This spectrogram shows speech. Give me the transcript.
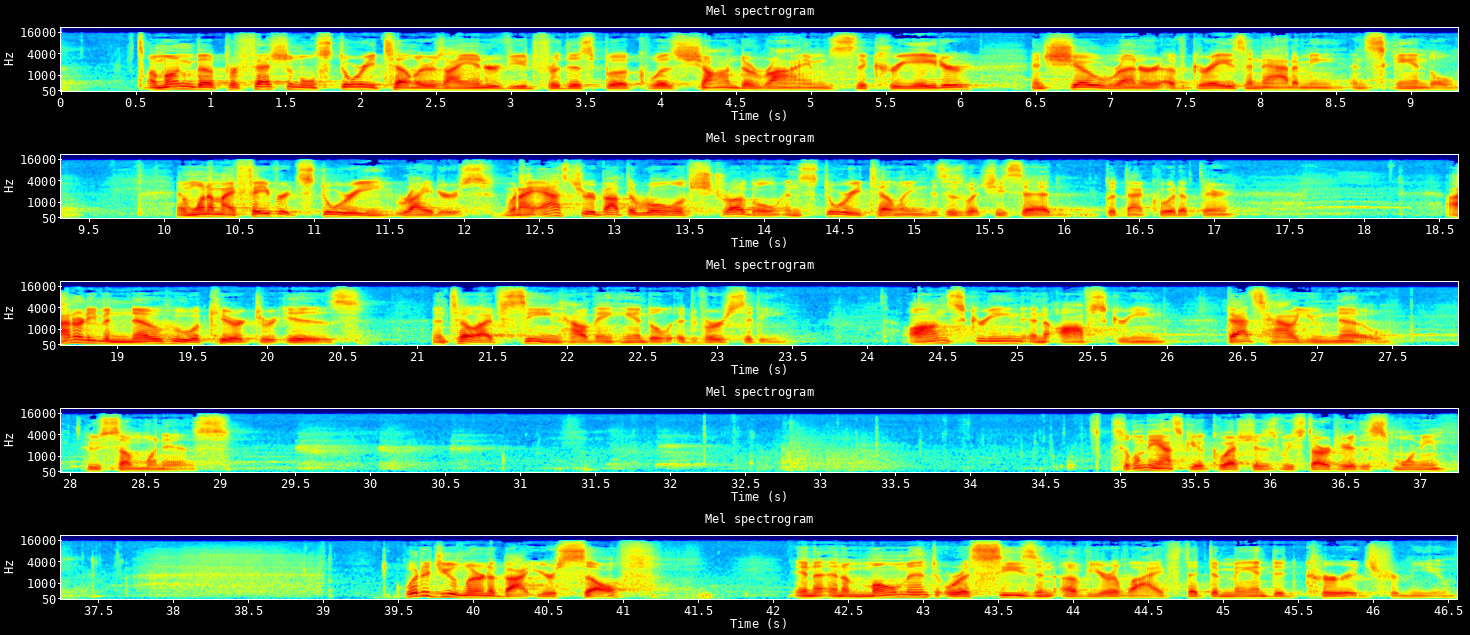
Among the professional storytellers I interviewed for this book was Shonda Rhimes, the creator and showrunner of Grey's Anatomy and Scandal and one of my favorite story writers. When I asked her about the role of struggle in storytelling, this is what she said. Put that quote up there. I don't even know who a character is until I've seen how they handle adversity. On screen and off screen, that's how you know who someone is. So let me ask you a question as we start here this morning. What did you learn about yourself in a, in a moment or a season of your life that demanded courage from you?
